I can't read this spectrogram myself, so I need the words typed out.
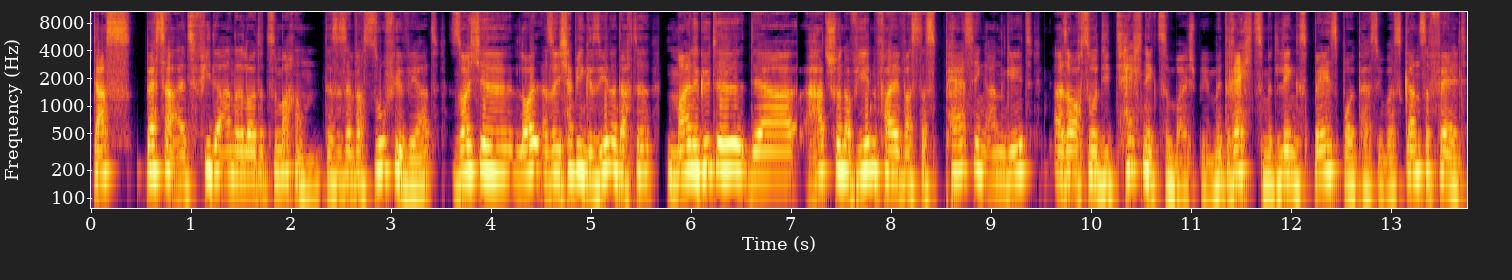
das besser als viele andere Leute zu machen, das ist einfach so viel wert. Solche Leute, also ich habe ihn gesehen und dachte, meine Güte, der hat schon auf jeden Fall, was das Passing angeht, also auch so die Technik zum Beispiel, mit rechts, mit links, links, Baseballpässe über das ganze Feld,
